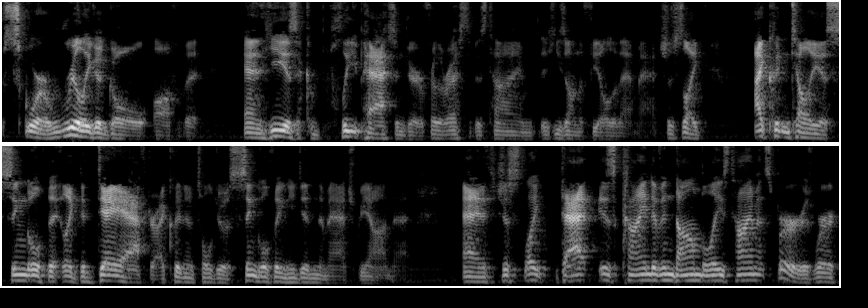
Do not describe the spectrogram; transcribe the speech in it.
score a really good goal off of it. And he is a complete passenger for the rest of his time that he's on the field in that match. It's like I couldn't tell you a single thing. Like the day after, I couldn't have told you a single thing he did in the match beyond that. And it's just like that is kind of Ndombele's time at Spurs, where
